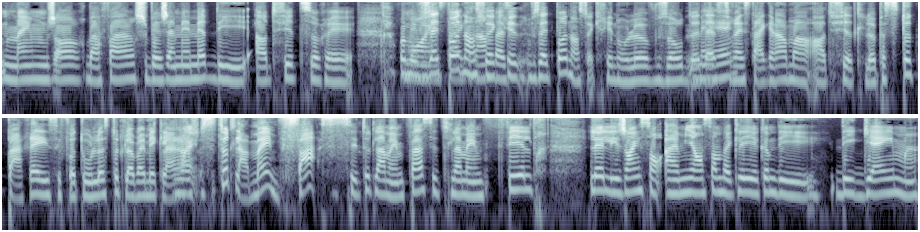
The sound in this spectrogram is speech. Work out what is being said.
même genre d'affaires, je vais jamais mettre des outfits sur euh, Ouais, mais mon vous êtes pas dans ce parce vous êtes pas dans ce créneau-là, vous autres, de- Mais- d'être sur Instagram en outfit là, parce que c'est tout pareil ces photos-là, c'est tout le même éclairage, Ouais. c'est toute la même face. c'est toute la même face, c'est tout le même filtre. Là, les gens, ils sont amis ensemble. Fait que là, il y a comme des, des games,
